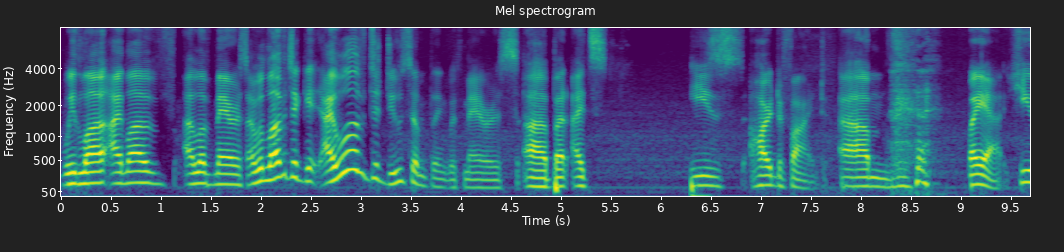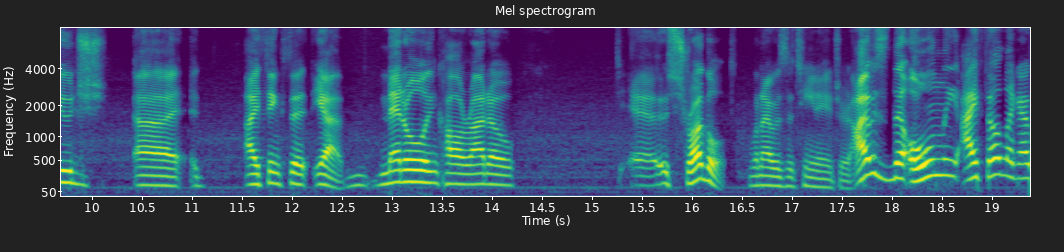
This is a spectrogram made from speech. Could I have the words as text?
we love. I love. I love Maris. I would love to get. I would love to do something with Maris. Uh, but it's he's hard to find. Um, but yeah, huge. Uh, I think that yeah, metal in Colorado uh, struggled when I was a teenager. I was the only. I felt like I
